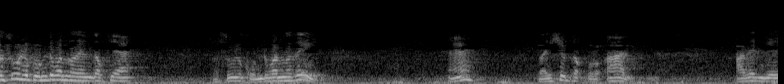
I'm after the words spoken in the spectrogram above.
റസൂൽ കൊണ്ടുവന്നത് എന്തൊക്കെയാ? റസൂൽ കൊണ്ടുവന്നത് പരിശുദ്ധ ഖുർആൻ അതിന്റെ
